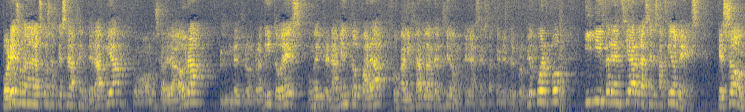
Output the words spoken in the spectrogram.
Por eso una de las cosas que se hace en terapia, como vamos a ver ahora, dentro de un ratito, es un entrenamiento para focalizar la atención en las sensaciones del propio cuerpo y diferenciar las sensaciones que son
